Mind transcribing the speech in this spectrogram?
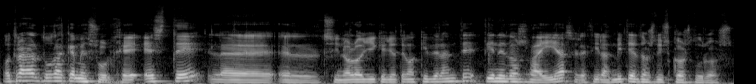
Otra duda que me surge. Este, el Synology que yo tengo aquí delante, tiene dos bahías, es decir, admite dos discos duros.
